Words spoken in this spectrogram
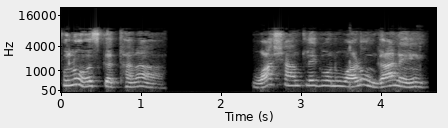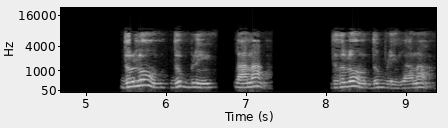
cunosc Tana, Washantle-gon walungane, dulong dubli lana. Dulong dubli lana.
